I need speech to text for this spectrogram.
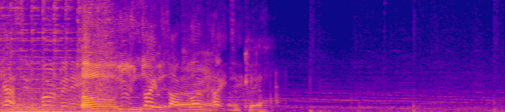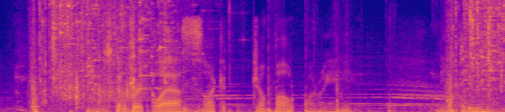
Gas is moving in. Oh, new you knew safe it. zone Alright, located. okay. Gonna break glass so I could jump out when we need to.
